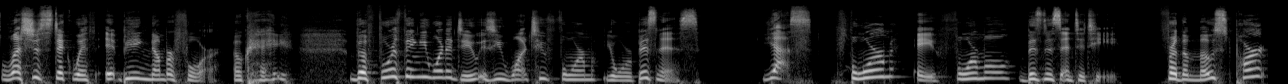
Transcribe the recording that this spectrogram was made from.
Let's just stick with it being number four, okay? The fourth thing you want to do is you want to form your business. Yes, form a formal business entity. For the most part,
